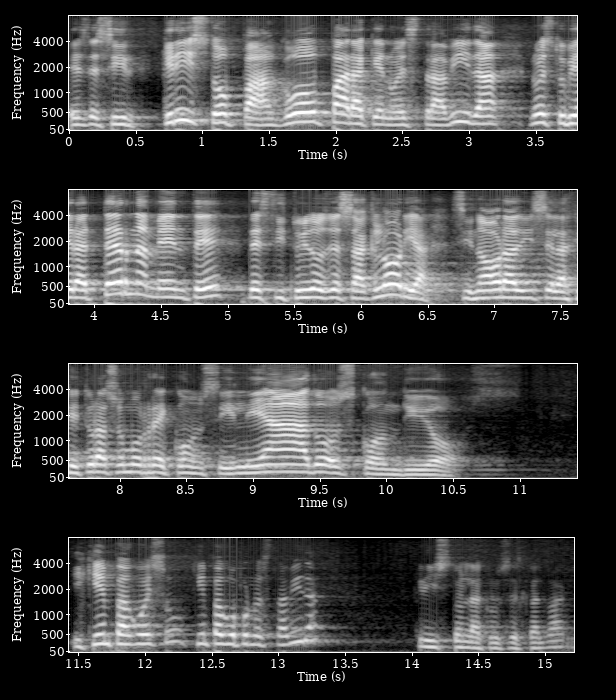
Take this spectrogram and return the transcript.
Es decir, Cristo pagó para que nuestra vida no estuviera eternamente destituidos de esa gloria, sino ahora dice la escritura, somos reconciliados con Dios. ¿Y quién pagó eso? ¿Quién pagó por nuestra vida? Cristo en la cruz del Calvario.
